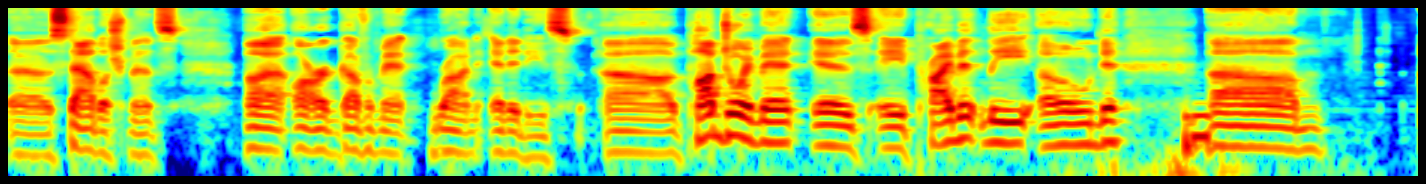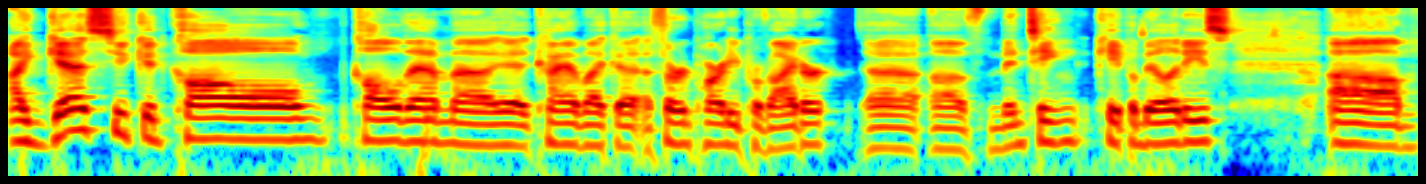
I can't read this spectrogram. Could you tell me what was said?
uh, establishments uh, are government run entities. Uh, Pobjoy Mint is a privately owned, um, I guess you could call call them uh, kind of like a, a third party provider uh, of minting capabilities, um,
